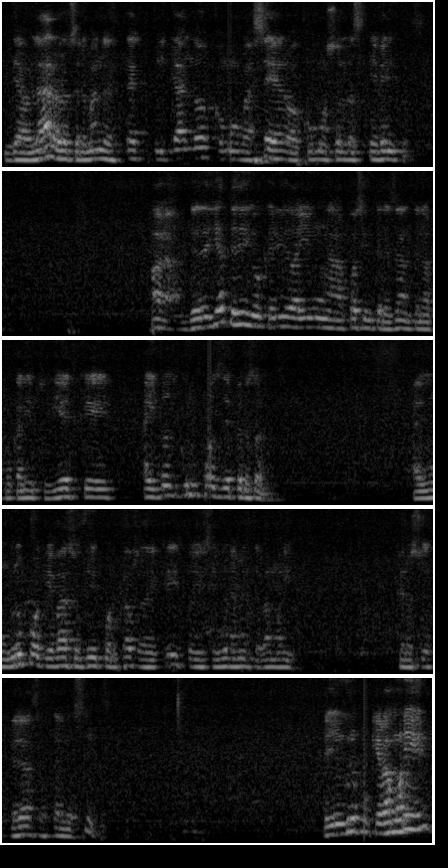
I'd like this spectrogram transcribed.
de hablar los hermanos está explicando cómo va a ser o cómo son los eventos. Ahora, desde ya te digo, querido, hay una cosa interesante en Apocalipsis y es que hay dos grupos de personas. Hay un grupo que va a sufrir por causa de Cristo y seguramente va a morir, pero su esperanza está en los cielos. Hay un grupo que va a morir,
